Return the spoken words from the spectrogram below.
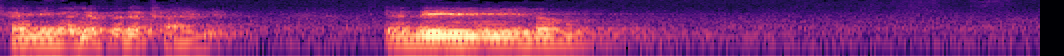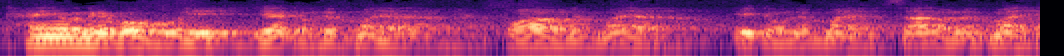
ထိုင်နေကလည်းဘယ်နဲ့ထိုင်နေတနေ့လုံး ထိုင်ရုံနဲ့ပေါ့ဘူးရက်တော့လည်းမှတ်ရတာပဲသွားတော့လည်းမှတ်ရတာအိတ်တော့လည်းမှတ်ရစားတော့လည်းမှတ်ရ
